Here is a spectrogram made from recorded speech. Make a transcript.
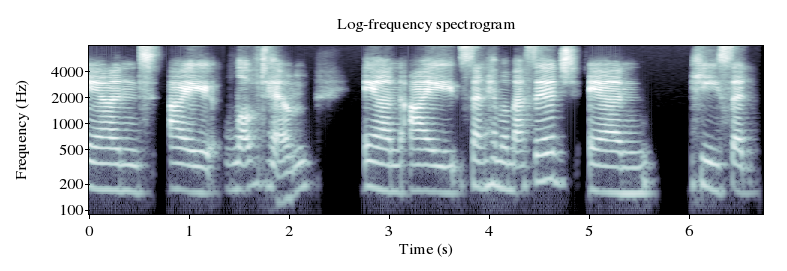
and I loved him. And I sent him a message and he said,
